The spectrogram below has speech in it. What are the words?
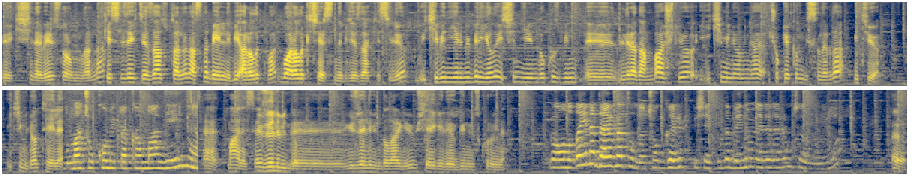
e, kişiler, veri sorumlularına kesilecek ceza tutarları aslında belli. Bir aralık var. Bu aralık içerisinde bir ceza kesiliyor. Bu 2021 yılı için 29 bin e, liradan başlıyor. 2 milyona çok yakın bir sınırda bitiyor. 2 milyon TL. Bunlar çok komik rakamlar değil mi? Evet maalesef 150 bin dolar. e, 150 bin dolar gibi bir şey geliyor günümüz kuruyla. Ve onu da yine devlet alıyor. Çok garip bir şekilde benim verilerim çalınıyor. Evet.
